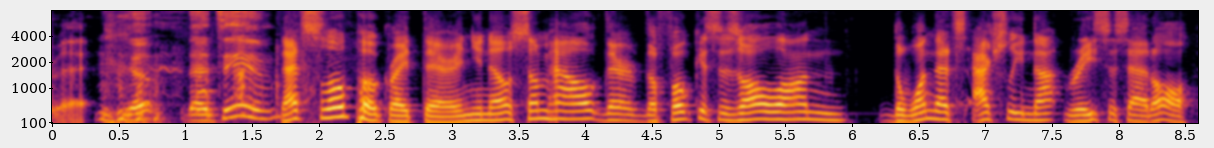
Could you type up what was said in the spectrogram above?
Gu- Yep, that's him. That's slowpoke right there, and you know somehow they're the focus is all on the one that's actually not racist at all.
